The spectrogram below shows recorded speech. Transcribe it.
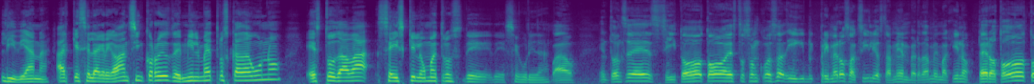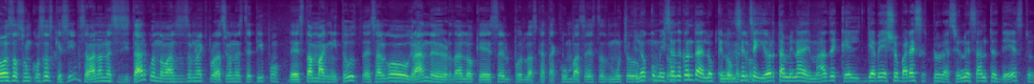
liviana, al que se le agregaban cinco rollos de mil metros cada uno. Esto daba seis kilómetros de, de seguridad. Wow. Entonces, sí, todo, todo esto son cosas, y primeros auxilios también, ¿verdad? Me imagino. Pero todo, todo estas son cosas que sí, se van a necesitar cuando vas a hacer una exploración de este tipo, de esta magnitud. Es algo grande, ¿verdad? Lo que es el, pues las catacumbas estas, mucho. Y luego, como de cuenta, lo que nos dice el seguidor también, además de que él ya había hecho varias exploraciones antes de esto.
